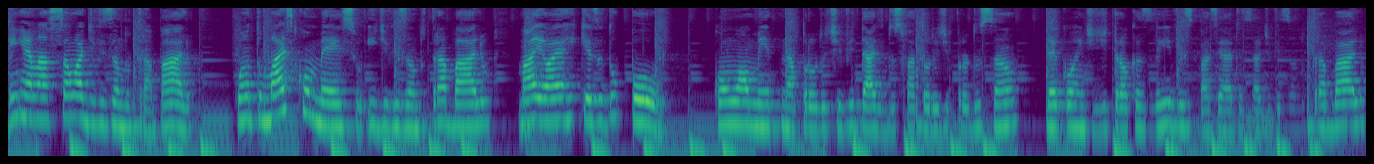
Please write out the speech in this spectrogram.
em relação à divisão do trabalho, quanto mais comércio e divisão do trabalho, maior é a riqueza do povo, com o um aumento na produtividade dos fatores de produção decorrente de trocas livres baseadas na divisão do trabalho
